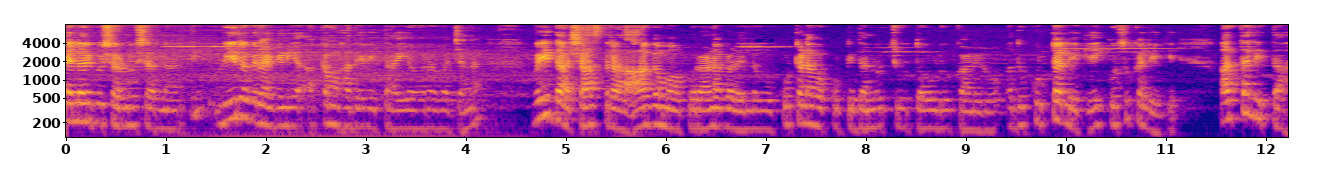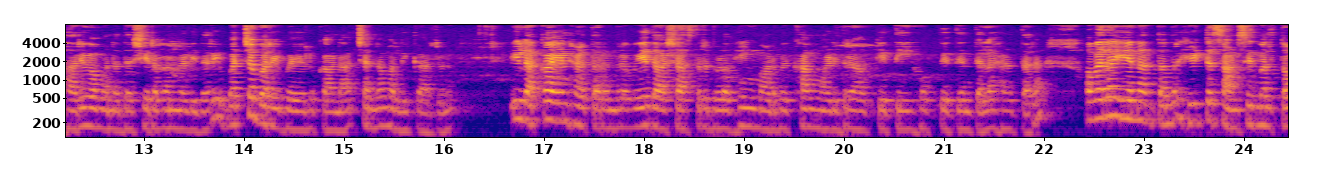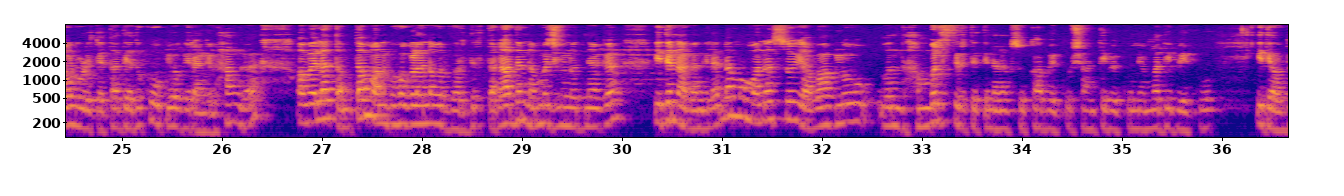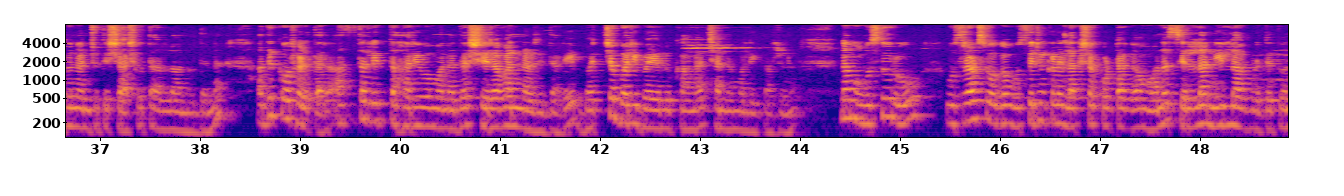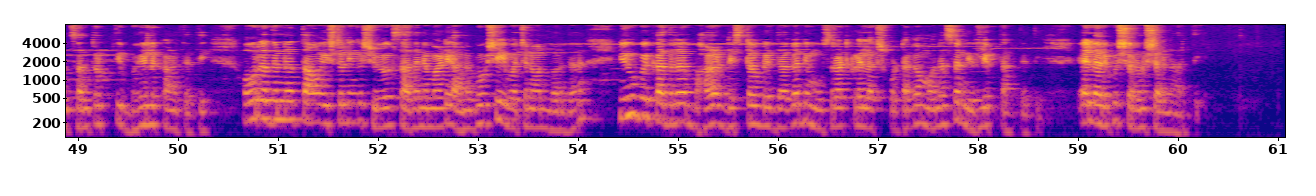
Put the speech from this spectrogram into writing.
ಎಲ್ಲರಿಗೂ ಶರಣು ಶರಣಾರ್ಥಿ. ವೀರವಿರಾಗಿಣಿಯ ಅಕ್ಕ ಮಹಾದೇವಿ ತಾಯಿಯವರ ವಚನ. ವೇದ, ಶಾಸ್ತ್ರ, ಆಗಮ, ಪುರಾಣಗಳೆಲ್ಲವೂ ಕುಟ್ಟಣವ ಕುಟ್ಟಿದ ನುಚ್ಚು, ತೌಡು ಕಾಣಿರು. ಅದು ಕುಟ್ಟಲೇಕೆ, ಕುಸುಕಲೇಕೆ? ಅತ್ತಲಿತ್ತ ಹರಿವ ಮನದ ಶಿರವನ್ನಡಿದರೆ ಬಚ್ಚ ಬರಿ ಬಯಲು ಕಾಣ ಚನ್ನ ಮಲ್ಲಿಕಾರ್ಜುನ ಇಲ್ಲಿ, ಅಕ್ಕ ಏನು ಹೇಳ್ತಾರಂದ್ರೆ ವೇದ ಶಾಸ್ತ್ರದೊಳಗೆ ಹಿಂಗೆ ಮಾಡ್ಬೇಕು, ಹಂಗೆ ಮಾಡಿದ್ರೆ ಆಕೈತಿ, ಹೋಗ್ತೈತಿ ಅಂತೆಲ್ಲ ಹೇಳ್ತಾರೆ. ಅವೆಲ್ಲ ಏನಂತಂದ್ರೆ ಹಿಟ್ಟು ಸಾಣಿಸಿದ ಮೇಲೆ ತೌಡು ಉಳಿತೈತೆ, ಅದು ಎದಕ್ಕೂ ಉಪಯೋಗ ಇರಂಗಿಲ್ಲ. ಹಂಗೆ ಅವೆಲ್ಲ ತಮ್ಮ ತಮ್ಮ ಅನುಭವಗಳನ್ನು ಅವ್ರು ಬರೆದಿರ್ತಾರೆ. ಅದನ್ನು ನಮ್ಮ ಜೀವನದ್ನ್ಯಾಗ ಇದನ್ನಾಗಂಗಿಲ್ಲ. ನಮ್ಮ ಮನಸ್ಸು ಯಾವಾಗಲೂ ಒಂದು ಹಂಬಲಿಸ್ತಿರ್ತೈತಿ ನನಗೆ ಸುಖ ಬೇಕು, ಶಾಂತಿ ಬೇಕು, ನೆಮ್ಮದಿ ಬೇಕು, ಇದು ಯಾವುದೂ ನನ್ನ ಜೊತೆ ಶಾಶ್ವತ ಅಲ್ಲ ಅನ್ನೋದನ್ನು. ಅದಕ್ಕೆ ಅವ್ರು ಹೇಳ್ತಾರೆ, ಅತ್ತಲಿತ್ತ ಹರಿವ ಮನದ ಶಿರವನ್ನರಿದರೆ, ಬಚ್ಚ ಬರಿ ಬಯಲು ಕಾಣ ಚನ್ನ ಮಲ್ಲಿಕಾರ್ಜುನ. ನಮ್ಮ ಉಸಿರು ಉಸಿರಾಡಿಸುವಾಗ ಉಸಿರಿನ ಕಡೆ ಲಕ್ಷ್ಯ ಕೊಟ್ಟಾಗ ಮನಸ್ಸೆಲ್ಲ ನಿಲ್ಲಾಗ್ಬಿಡ್ತೈತಿ, ಒಂದು ಸಂತೃಪ್ತಿ ಬಯಲು ಕಾಣ್ತೈತಿ. ಅವ್ರು ಅದನ್ನು ತಾವು ಇಷ್ಟಲಿಂಗ ಶಿವಯೋಗ ಸಾಧನೆ ಮಾಡಿ ಅನುಭವಿಸಿ ಈ ವಚನವನ್ನು ಬರೆದಾರೆ. ನೀವು ಬೇಕಾದ್ರೆ ಬಹಳ ಡಿಸ್ಟರ್ಬ್ ಇದ್ದಾಗ, ನಿಮ್ಮ ಉಸಿರಾಟ ಕಡೆ ಲಕ್ಷ್ಯ ಕೊಟ್ಟಾಗ ಮನಸ್ಸು ನಿರ್ಲಿಪ್ತ ಆಗ್ತೈತಿ. ಎಲ್ಲರಿಗೂ ಶರಣು ಶರಣಾರ್ಥಿ.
